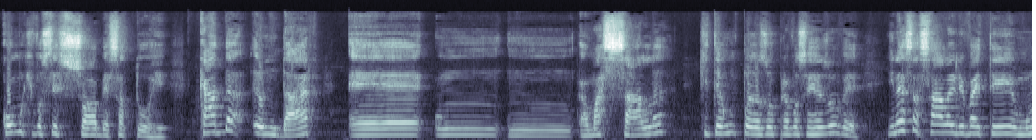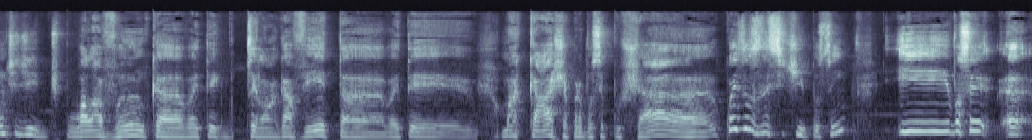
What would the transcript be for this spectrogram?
como que você sobe essa torre? Cada andar é, um, um, é uma sala que tem um puzzle para você resolver. E nessa sala ele vai ter um monte de, tipo, alavanca, vai ter, sei lá, uma gaveta, vai ter uma caixa para você puxar, coisas desse tipo, assim. E você é,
